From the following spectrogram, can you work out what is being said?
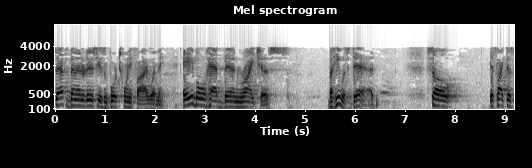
Seth's been introduced. He was in 425, wasn't he? Abel had been righteous, but he was dead. So it's like there's,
